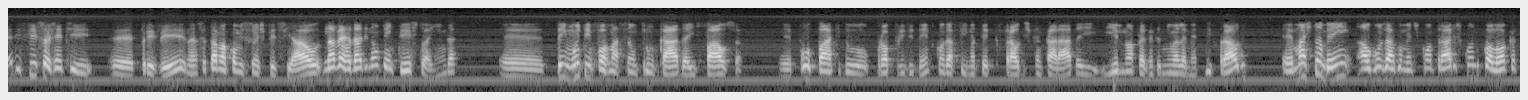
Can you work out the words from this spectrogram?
é difícil a gente é, prevê, né? você está numa comissão especial, na verdade não tem texto ainda, é, tem muita informação truncada e falsa é, por parte do próprio presidente, quando afirma ter fraude escancarada e, e ele não apresenta nenhum elemento de fraude, é, mas também alguns argumentos contrários quando coloca-se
